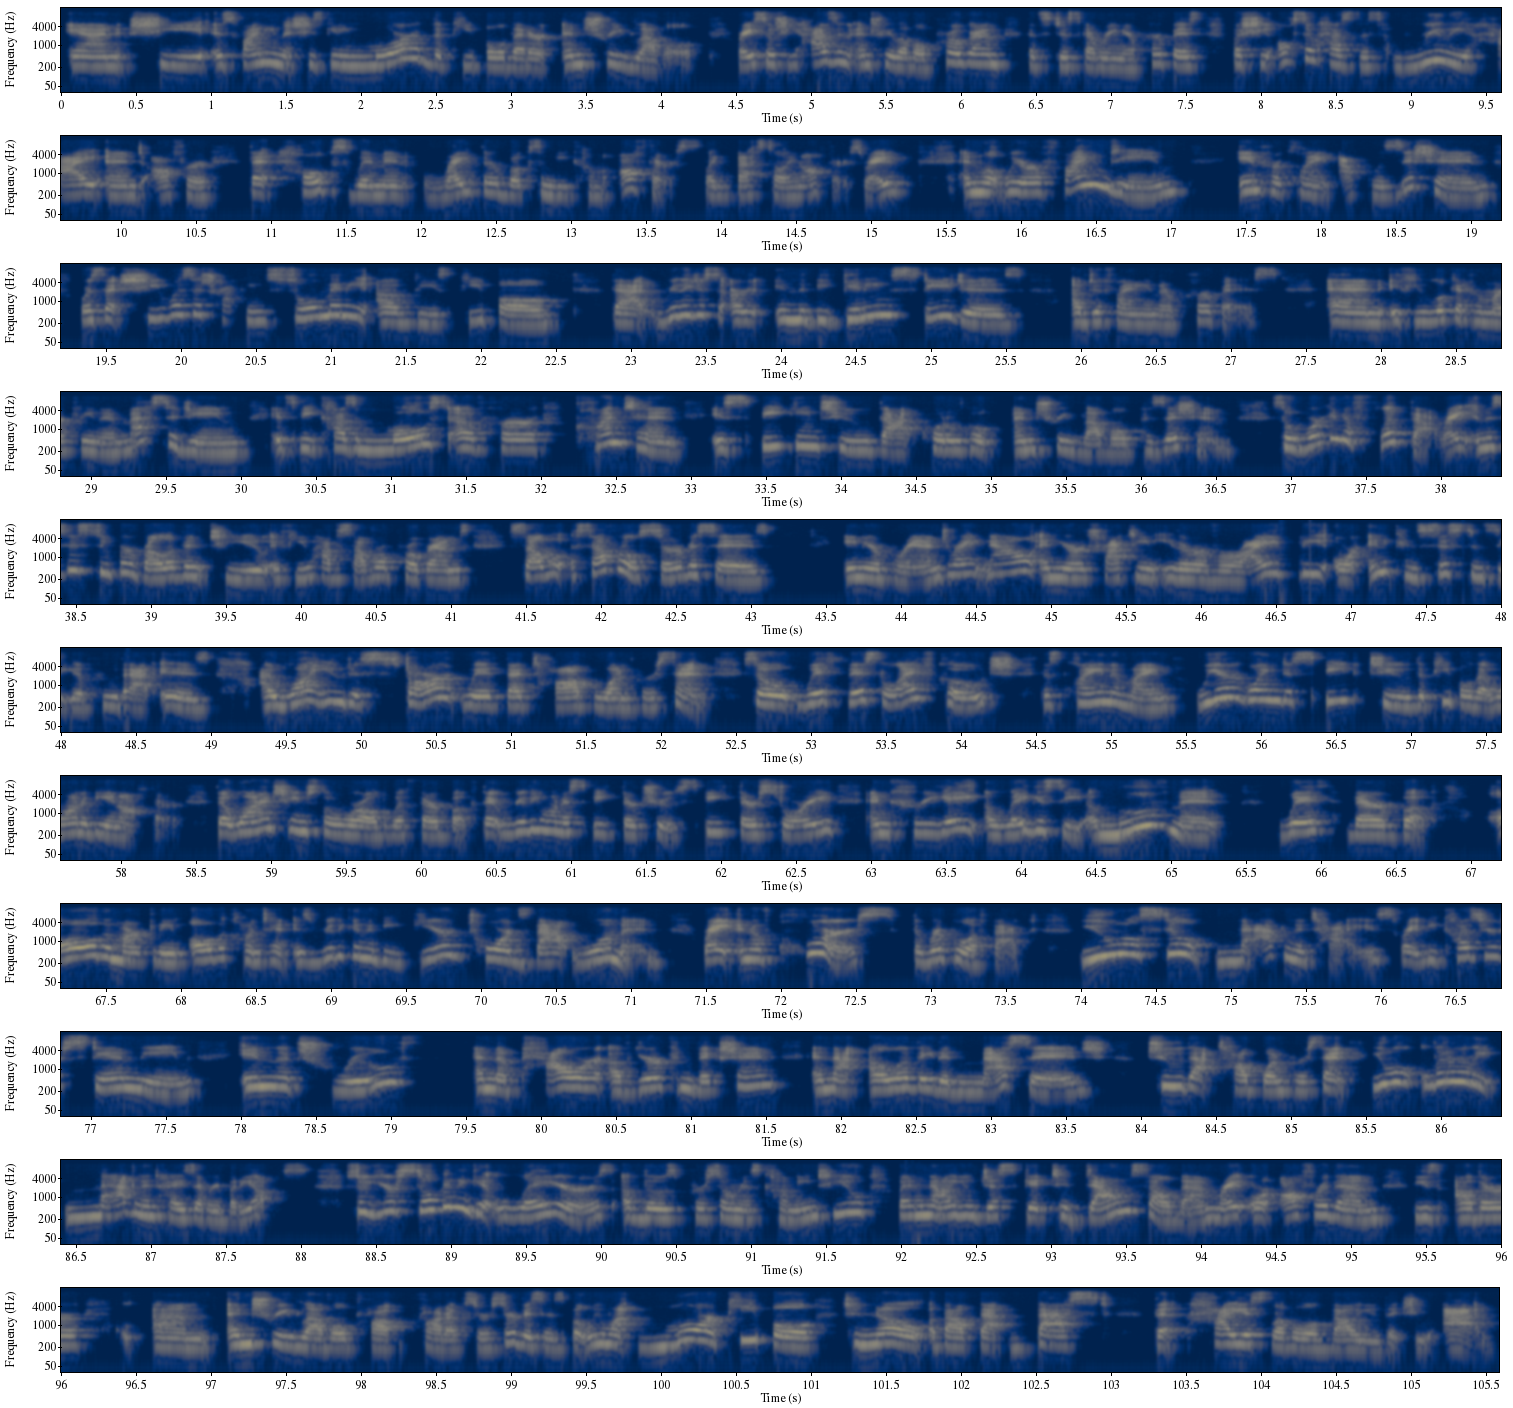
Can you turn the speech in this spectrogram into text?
And she is finding that she's getting more of the people that are entry level, right? So she has an entry level program that's discovering your purpose, but she also has this really high end offer that helps women write their books and become authors, like best selling authors, right? And what we were finding in her client acquisition was that she was attracting so many of these people that really just are in the beginning stages of defining their purpose. And if you look at her marketing and messaging, it's because most of her content is speaking to that quote unquote entry level position. So we're going to flip that, right? And this is super relevant to you if you have several programs, several, several services in your brand right now and you're attracting either a variety or inconsistency of who that is, I want you to start with the top 1%. So, with this life coach, this client of mine, we are going to speak to the people that want to be an author, that want to change the world with their book, that really want to speak their truth, speak their story, and create a legacy, a movement with their book all the marketing, all the content is really going to be geared towards that woman, right? And of course, the ripple effect, you will still magnetize, right? Because you're standing in the truth and the power of your conviction and that elevated message to that top 1%, you will literally magnetize everybody else. So you're still going to get layers of those personas coming to you, but now you just get to downsell them, right? Or offer them these other um, entry level pro- products or services. But we want more people to know about that best, that highest level of value that you add.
